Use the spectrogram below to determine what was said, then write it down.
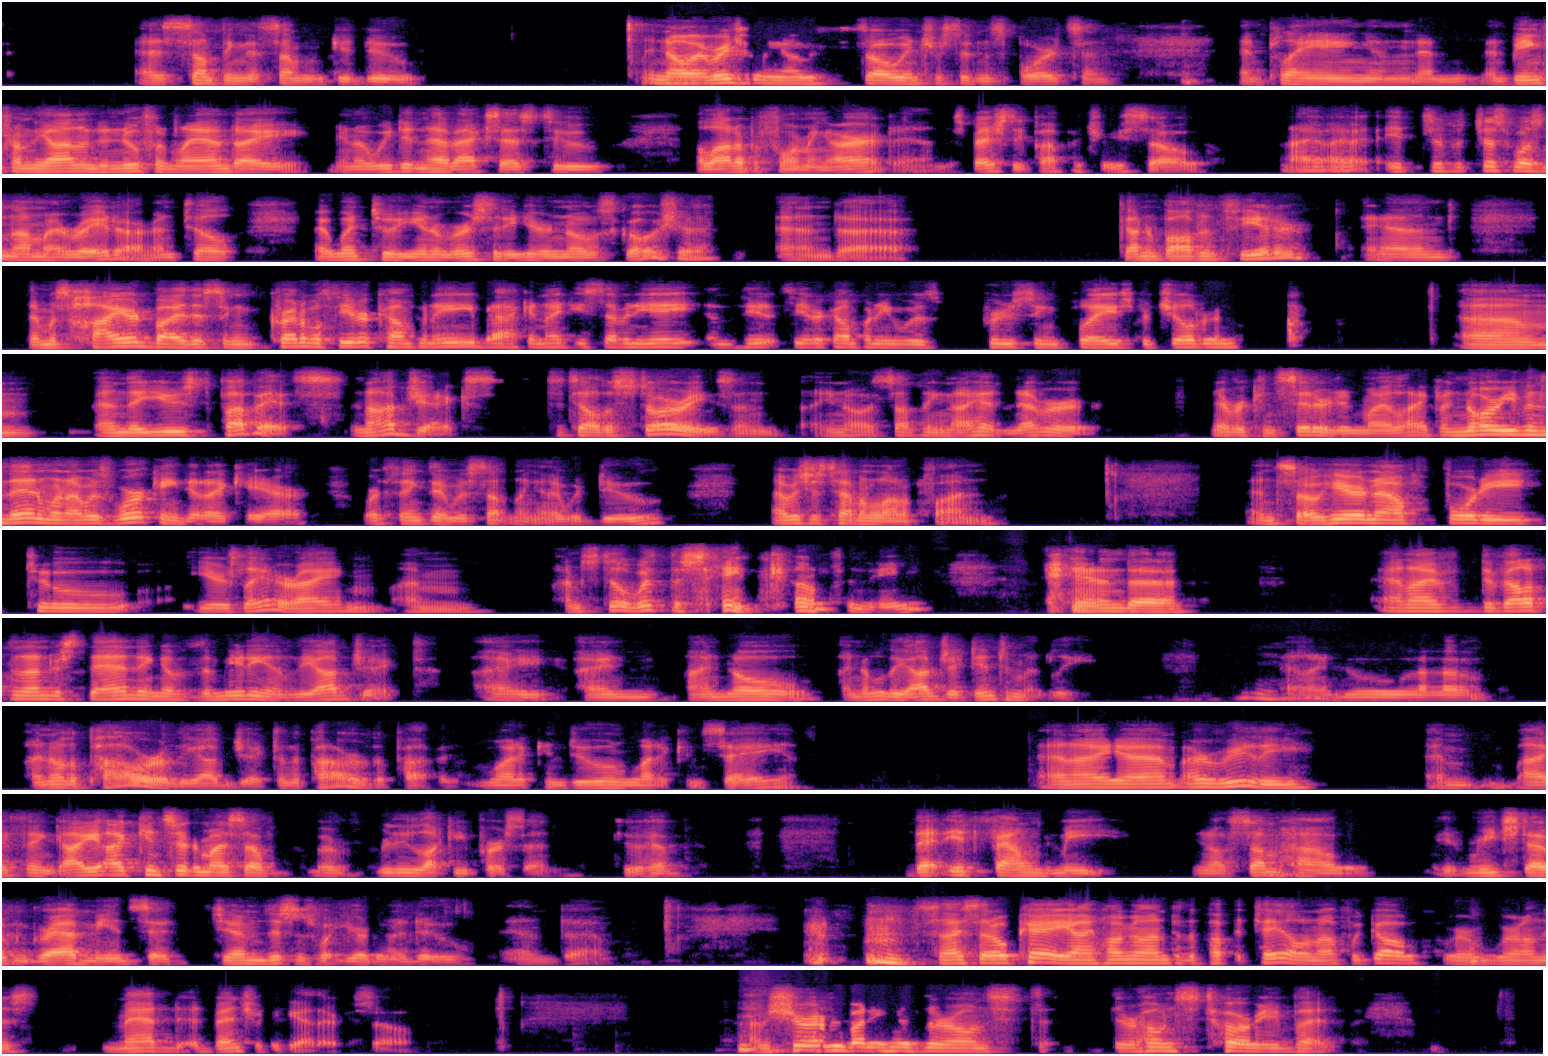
as something that someone could do. You know, originally I was so interested in sports and and playing and, and and being from the island of Newfoundland, I you know we didn't have access to a lot of performing art and especially puppetry. So I, I it just wasn't on my radar until I went to a university here in Nova Scotia and uh, got involved in theater and then was hired by this incredible theater company back in 1978 and the theater company was producing plays for children. Um, and they used puppets and objects to tell the stories and you know it's something i had never never considered in my life and nor even then when i was working did i care or think there was something i would do. I was just having a lot of fun. And so here now 42 years later i'm i'm i'm still with the same company and uh, and I've developed an understanding of the medium, the object. I I I know I know the object intimately, yeah. and I know uh, I know the power of the object and the power of the puppet and what it can do and what it can say. and I um, I really am. I think I, I consider myself a really lucky person to have that it found me. You know, somehow it reached out and grabbed me and said, "Jim, this is what you're going to do." And uh, so I said, "Okay." I hung on to the puppet tail, and off we go. We're we're on this mad adventure together. So I'm sure everybody has their own st- their own story, but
